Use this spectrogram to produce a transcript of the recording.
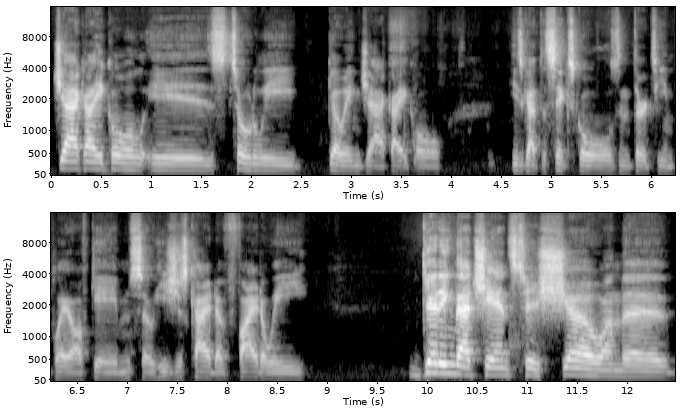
Jack Eichel is totally going Jack Eichel. He's got the six goals in 13 playoff games, so he's just kind of finally getting that chance to show on the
